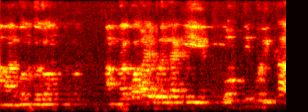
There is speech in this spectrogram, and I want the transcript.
আমার বন্ধুগণ, আমরা কথায় বলে থাকি, অগ্নি পরীক্ষা,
